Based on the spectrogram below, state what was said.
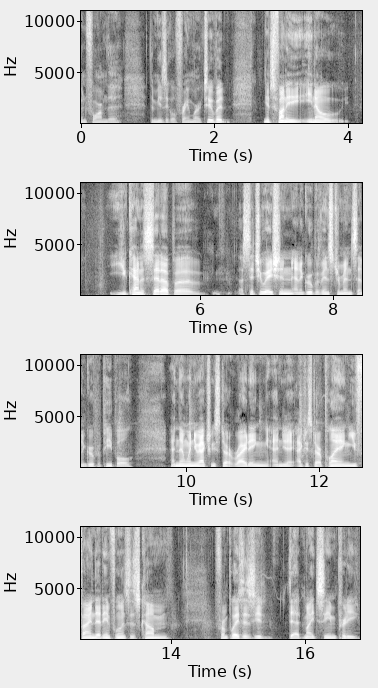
inform the the musical framework too. But it's funny, you know, you kind of set up a a situation and a group of instruments and a group of people. And then when you actually start writing and you actually start playing, you find that influences come from places you that might seem pretty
